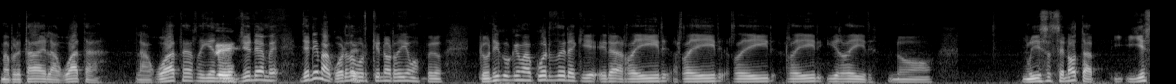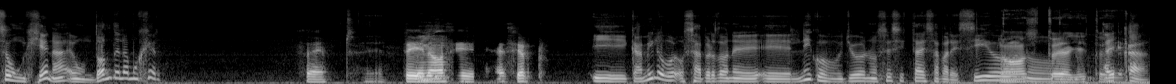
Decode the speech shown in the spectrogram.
Me apretaba de la guata, la guata riendo. Sí. Yo ya, me, ya ni me acuerdo Sí. por qué nos reímos, pero lo único que me acuerdo era que era reír, reír, reír, reír y reír. No. Y eso se nota. Y, y eso es un gen, ¿ah? es un don de la mujer. Sí, Sí. no, sí, es cierto. Y Camilo, o sea, perdón, eh, el Nico, yo no sé si está desaparecido. No, estoy aquí, estoy ¿Está aquí. acá.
